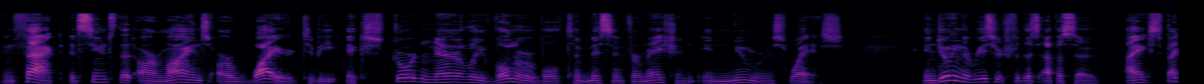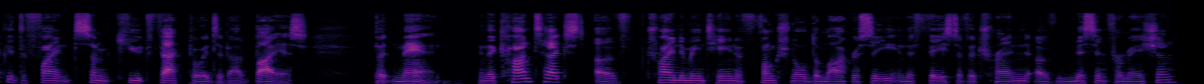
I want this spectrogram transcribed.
In fact, it seems that our minds are wired to be extraordinarily vulnerable to misinformation in numerous ways. In doing the research for this episode, I expected to find some cute factoids about bias, but man, in the context of trying to maintain a functional democracy in the face of a trend of misinformation,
